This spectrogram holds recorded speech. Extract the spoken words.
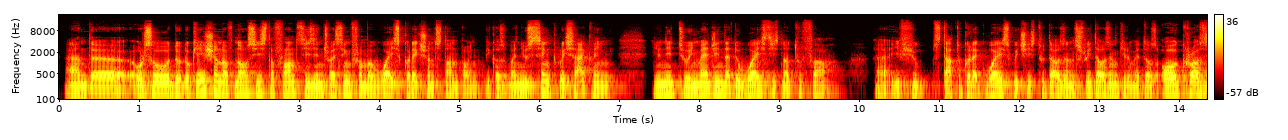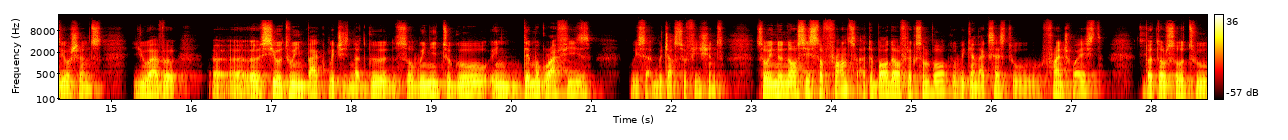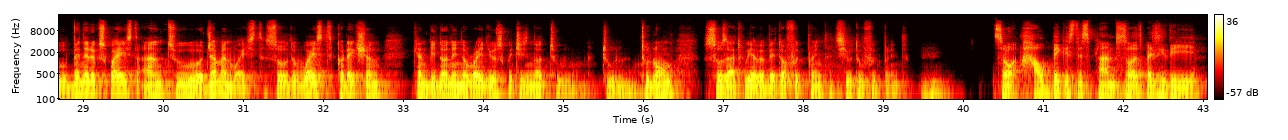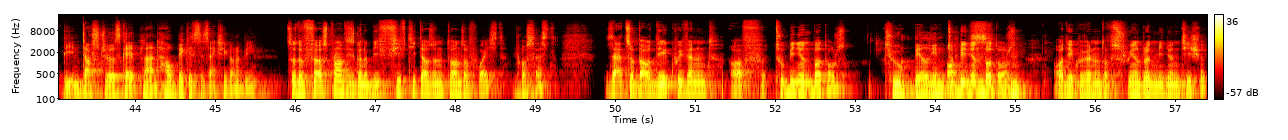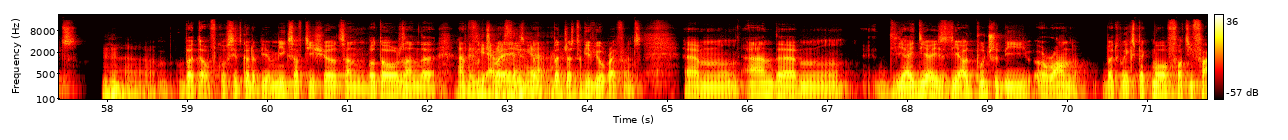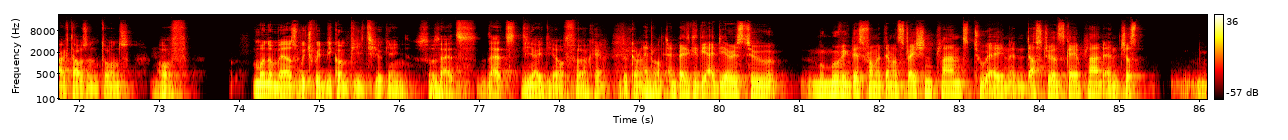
and uh, also the location of northeast of France is interesting from a waste collection standpoint because when you think recycling, you need to imagine that the waste is not too far. Uh, if you start to collect waste, which is 2,000, 3,000 kilometers all across the oceans, you have a, CO2 impact, which is not good. So we need to go in demographies which, which are sufficient. So in the northeast of France, at the border of Luxembourg, we can access to French waste, but also to Benelux waste and to German waste. So the waste collection can be done in a radius which is not too too too long, so that we have a better footprint, CO2 footprint. Mm -hmm. So how big is this plant? So it's basically the the industrial scale plant. How big is this actually going to be? So the first plant is going to be 50,000 tons of waste mm-hmm. processed. That's about the equivalent of 2 billion bottles. 2 billion bottles. 2 billion bottles, mm-hmm. or the equivalent of 300 million t-shirts. Mm-hmm. Uh, but of course, it's going to be a mix of t-shirts and bottles and uh, and food trays. Yeah. But, but, just to give you a reference, um, and um, the idea is the output should be around, but we expect more 45,000 tons mm-hmm. of monomers which will become PET again. So mm-hmm. that's that's the idea of uh, okay. the current and, plant. And basically, the idea is to moving this from a demonstration plant to an industrial scale plant and just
